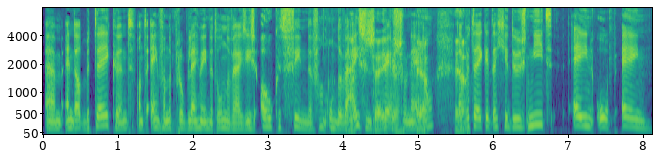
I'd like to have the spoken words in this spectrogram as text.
Um, en dat betekent, want een van de problemen in het onderwijs is ook het vinden van onderwijzend personeel. Ja, ja. Dat betekent dat je dus niet één op één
